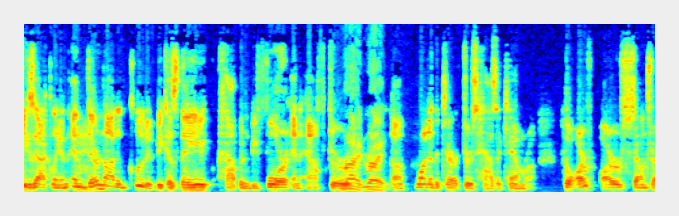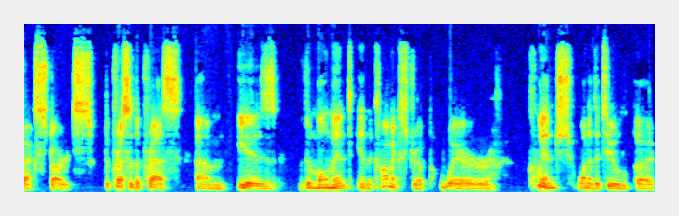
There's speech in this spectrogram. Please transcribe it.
Exactly, and and they're not included because they happen before and after. Right, right. Uh, one of the characters has a camera, so our our soundtrack starts. The press of the press um, is the moment in the comic strip where Quinch, one of the two uh,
